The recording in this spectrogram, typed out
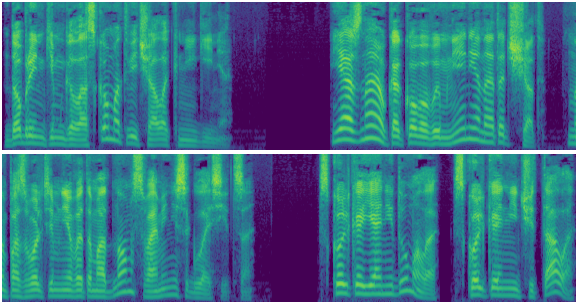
добреньким голоском отвечала княгиня. «Я знаю, какого вы мнения на этот счет, но позвольте мне в этом одном с вами не согласиться. Сколько я не думала, сколько не читала,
